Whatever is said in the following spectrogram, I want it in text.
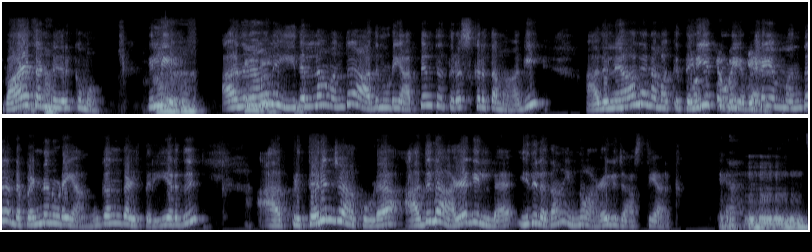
வாழைத்தண்டு இருக்குமோ? இல்லையே. அதனால இல்லை. இதெல்லாம் வந்து அதனுடைய அத்தியந்த திரஸ்கிருதமாகி அதனால நமக்கு தெரியக்கூடிய விஷயம் வந்து அந்த பெண்ணனுடைய அங்கங்கள் தெரியறது அப்படி தெரிஞ்சா கூட அதுல அழகில்ல இதுலதான் இன்னும் அழகு ஜாஸ்தியா இருக்கு?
